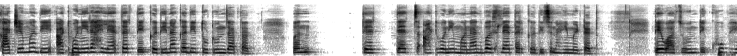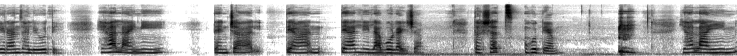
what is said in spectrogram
काचेमध्ये आठवणी राहिल्या तर ते कधी ना कधी तुटून जातात. पण त्या त्याच आठवणी मनात बसल्या तर कधीच नाही मिटत. ते वाचून ते खूप हैराण झाले होते. ह्या लाईनी त्यांच्या त्या त्या लीला बोलायच्या. तशाच होत्या. ह्या लाईन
